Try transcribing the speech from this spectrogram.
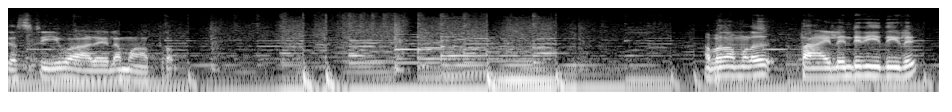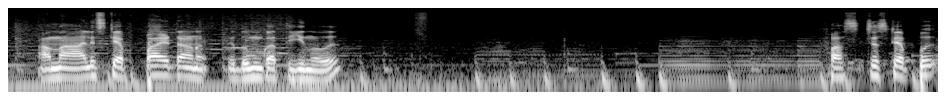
ജസ്റ്റ് ഈ വാഴയില മാത്രം. അപ്പോൾ നമ്മൾ തായ്ലൻഡ് രീതിയിൽ ആ നാല് സ്റ്റെപ്പായിട്ടാണ് ഇതും കത്തിക്കുന്നത്. ഫസ്റ്റ് സ്റ്റെപ്പ്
